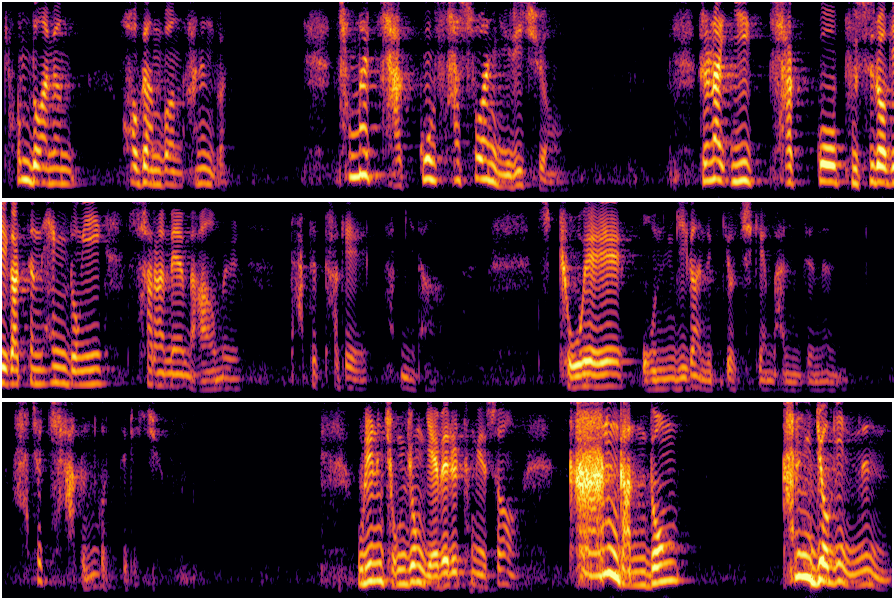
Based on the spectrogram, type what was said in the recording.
조금 더 하면 허가 한번 하는 것. 정말 작고 사소한 일이죠. 그러나 이 작고 부스러기 같은 행동이 사람의 마음을 따뜻하게 합니다. 교회의 온기가 느껴지게 만드는 아주 작은 것들이죠. 우리는 종종 예배를 통해서 큰 감동, 감격이 있는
